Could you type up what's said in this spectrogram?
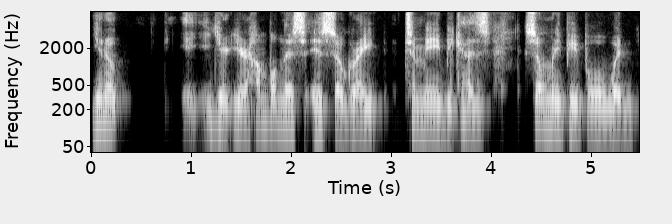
you know, your your humbleness is so great to me because so many people would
